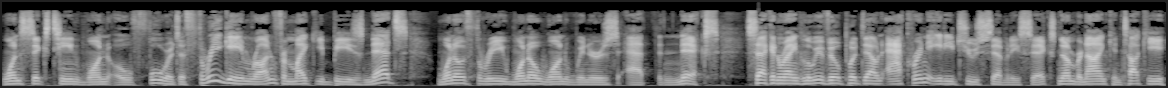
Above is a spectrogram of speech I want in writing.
116 104. It's a three game run from Mikey B's Nets. 103 101 winners at the Knicks. Second ranked Louisville put down Akron 82 76. Number 9 Kentucky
